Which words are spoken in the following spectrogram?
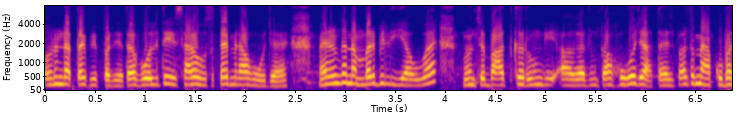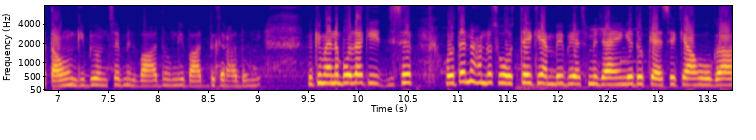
उन्होंने अब तक पेपर दिया था। बोली थी, सारा हो सकता है मेरा हो जाए। मैंने उनका नंबर भी लिया हुआ है, मैं उनसे बात करूँगी। अगर उनका हो जाता है इस बार तो मैं आपको बताऊँगी भी, उनसे मिलवा दूँगी, बात भी करा दूँगी। क्योंकि मैंने बोला कि जैसे होता है ना, हम लोग सोचते हैं कि एम में जाएँगे तो कैसे क्या होगा,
